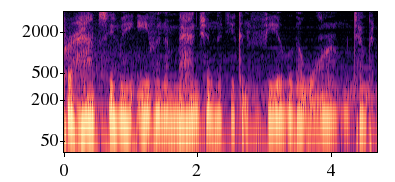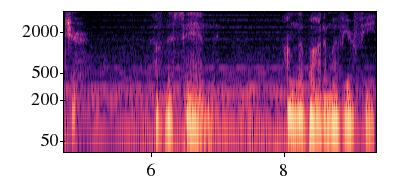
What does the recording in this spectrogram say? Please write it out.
Perhaps you may even imagine that you can feel the warm temperature of the sand on the bottom of your feet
